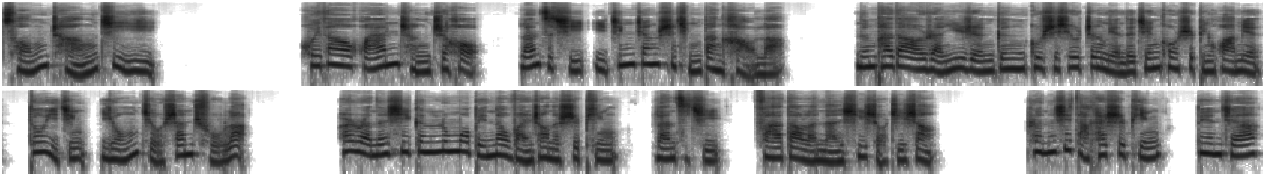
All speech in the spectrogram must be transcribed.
从长计议。回到淮安城之后，蓝子琪已经将事情办好了，能拍到阮依人跟顾世修正脸的监控视频画面都已经永久删除了。而阮南希跟陆漠北那晚上的视频，蓝子琪发到了南希手机上。阮南希打开视频，脸颊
